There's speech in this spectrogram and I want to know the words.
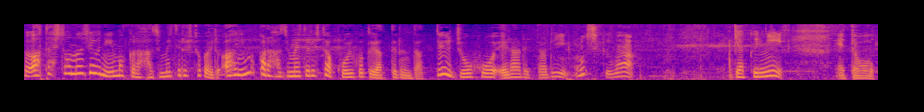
私と同じように今から始めてる人がいる。あ今から始めてる人はこういうことやってるんだっていう情報を得られたりもしくは逆にえっと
